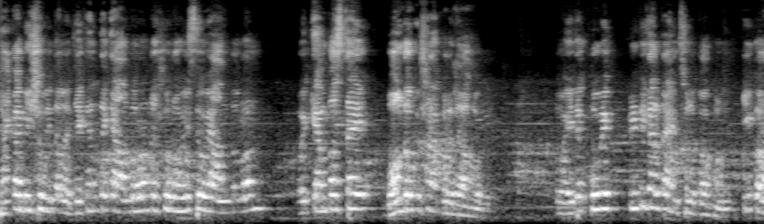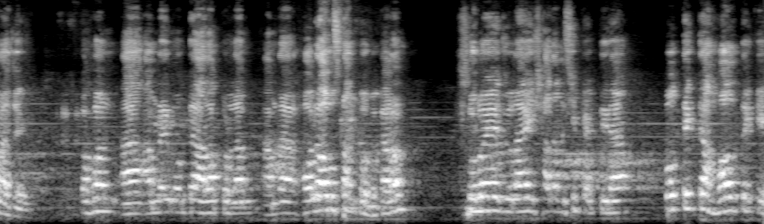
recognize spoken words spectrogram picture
ঢাকা বিশ্ববিদ্যালয় যেখান থেকে আন্দোলনটা শুরু হয়েছে, ওই আন্দোলন ওই ক্যাম্পাসটাই বন্ধ ঘোষণা করে দেওয়া হবে। তো এটা খুবই ক্রিটিক্যাল টাইম ছিল তখন কি করা যায়? তখন আমরা এর মধ্যে আলাপ করলাম, আমরা হলে অবস্থান করব। কারণ ষোলোই জুলাই সাধারণ শিক্ষার্থীরা প্রত্যেকটা হল থেকে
